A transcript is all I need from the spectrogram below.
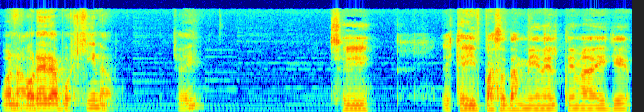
bueno, ahora era por Gina, ¿cachai? Sí, es que ahí pasa también el tema de que,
